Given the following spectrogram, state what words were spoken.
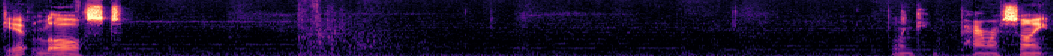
Get lost. Blinking parasite.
